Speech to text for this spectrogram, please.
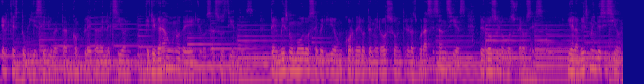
el que estuviese libertad completa de elección que llegara uno de ellos a sus dientes. Del mismo modo se vería un cordero temeroso entre las voraces ansias de dos lobos feroces, y en la misma indecisión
